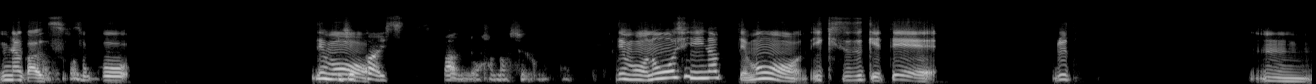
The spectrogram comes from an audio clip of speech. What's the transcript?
なんか、そこ、でも、短いスパンの話なのか。でも、脳死になっても生き続けてる、うん、っ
